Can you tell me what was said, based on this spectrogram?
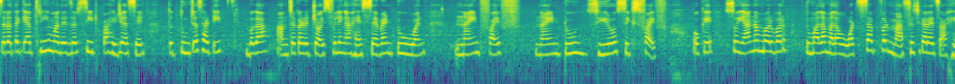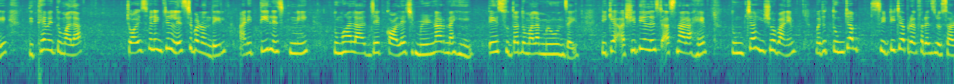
जर आता कॅब थ्रीमध्ये जर सीट पाहिजे असेल तर तुमच्यासाठी बघा आमच्याकडे चॉईस फिलिंग आहे seven two one nine five nine two zero six five okay so या नंबरवर तुम्हाला मला व्हॉट्सॲपवर मॅसेज करायचा आहे. तिथे मी तुम्हाला चॉईस फिलिंगची लिस्ट बनवून देईल आणि ती लिस्टनी तुम्हाला जे कॉलेज मिळणार नाही ते सुद्धा तुम्हाला मिळून जाईल. ठीक आहे? अशी ती लिस्ट असणार आहे. तुमच्या हिशोबाने म्हणजे तुमच्या सिटीच्या प्रेफरन्सनुसार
